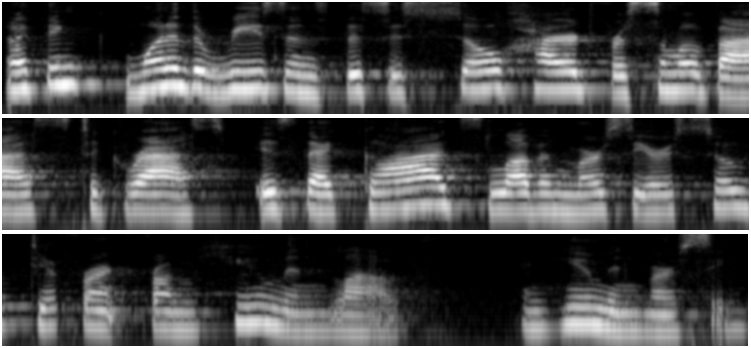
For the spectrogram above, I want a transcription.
And I think one of the reasons this is so hard for some of us to grasp is that God's love and mercy are so different from human love and human mercy.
